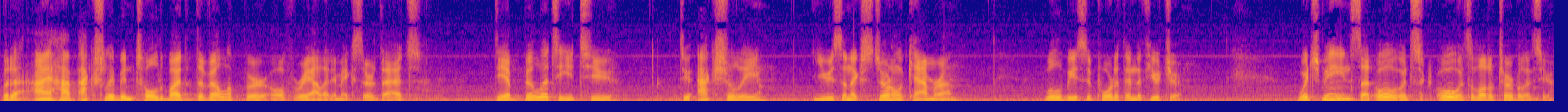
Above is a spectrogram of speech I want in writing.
But I have actually been told by the developer of Reality Mixer that the ability to to actually use an external camera will be supported in the future. Which means that oh it's oh it's a lot of turbulence here.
